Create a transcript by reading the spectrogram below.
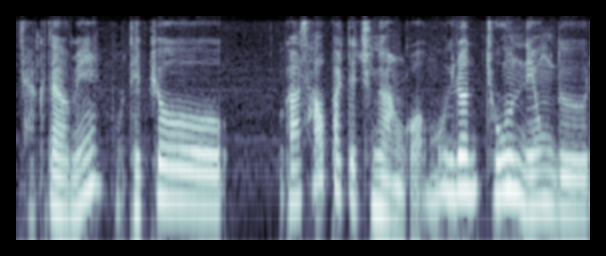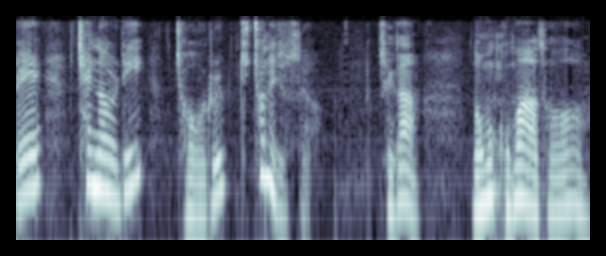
자그 다음에 뭐 대표가 사업할 때 중요한 거 뭐 이런 좋은 내용들의 채널이 저를 추천해 줬어요. 제가 너무 고마워서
